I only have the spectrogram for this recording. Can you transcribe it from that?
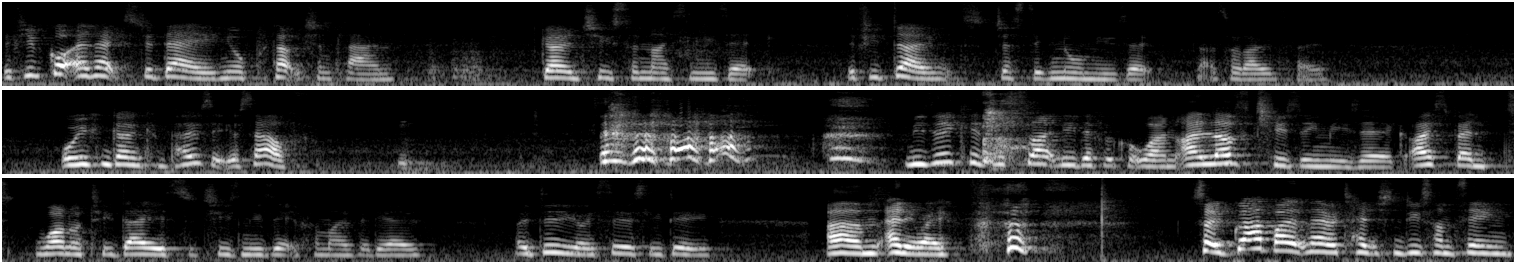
if you've got an extra day in your production plan, go and choose some nice music. If you don't, just ignore music. That's what I would say. Or you can go and compose it yourself. music is a slightly difficult one. I love choosing music. I spend one or two days to choose music for my videos. I do, I seriously do. Um, anyway, so grab by their attention, do something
